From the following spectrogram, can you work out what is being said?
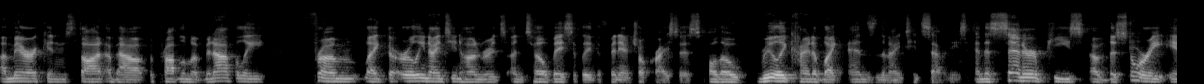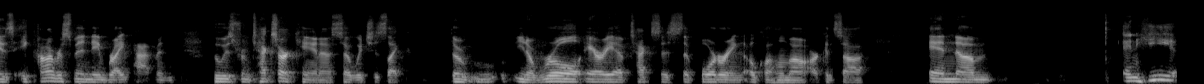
Americans thought about the problem of monopoly from like the early 1900s until basically the financial crisis, although really kind of like ends in the 1970s. And the centerpiece of the story is a congressman named Wright Patman, who is from Texarkana, so which is like the you know rural area of Texas, that bordering Oklahoma, Arkansas, and um, and he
